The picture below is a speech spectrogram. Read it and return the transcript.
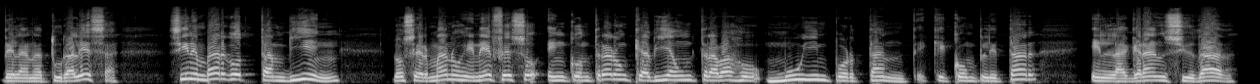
de la naturaleza. Sin embargo, también los hermanos en Éfeso encontraron que había un trabajo muy importante que completar en la gran ciudad.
